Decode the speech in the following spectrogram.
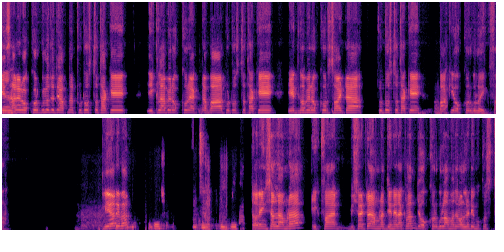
ইজহারের অক্ষরগুলো যদি আপনার ঠুটস্থ থাকে ইকলাবের অক্ষর একটা বা ঠুটস্থ থাকে এদগমের অক্ষর ছয়টা ঠুটস্থ থাকে বাকি অক্ষরগুলো ইকফা। ক্লিয়ার এবার? তাহলে ইনশাল্লাহ আমরা ইকফা বিষয়টা আমরা জেনে রাখলাম যে অক্ষরগুলো আমাদের অলরেডি মুখস্থ।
